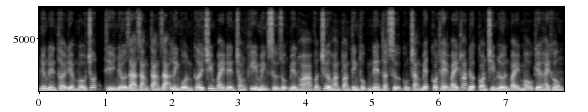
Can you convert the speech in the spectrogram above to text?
nhưng đến thời điểm mấu chốt thì nhớ ra rằng tàng dạ linh vốn cơi chim bay đến trong khi mình sử dụng biến hóa vẫn chưa hoàn toàn tinh thục nên thật sự cũng chẳng biết có thể bay thoát được con chim lớn bảy màu kia hay không.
